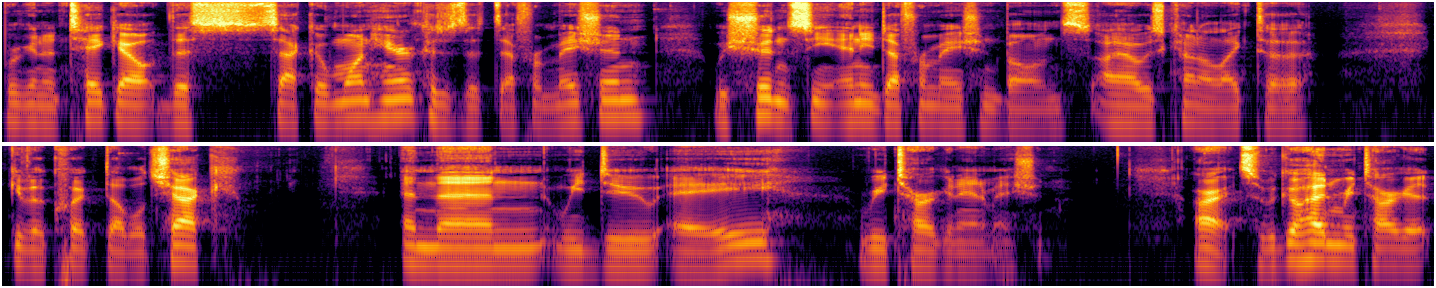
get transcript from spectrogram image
We're going to take out this second one here because it's a deformation. We shouldn't see any deformation bones. I always kind of like to give a quick double check. And then we do a retarget animation. All right, so we go ahead and retarget.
